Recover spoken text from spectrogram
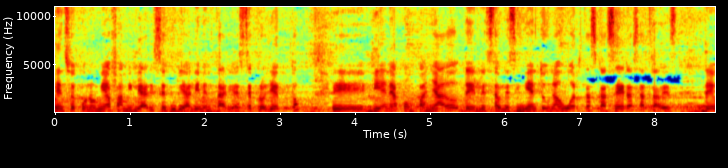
en su economía familiar y seguridad alimentaria. Este proyecto eh, viene acompañado del establecimiento de unas huertas caseras a través de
